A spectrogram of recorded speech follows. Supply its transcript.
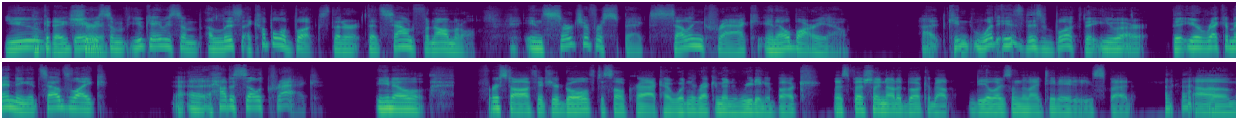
You Okay, gave sure. me some. You gave me some a list, a couple of books that are that sound phenomenal. In Search of Respect, Selling Crack in El Barrio. Uh, can what is this book that you are that you're recommending? It sounds like uh, how to sell crack. You know, first off, if your goal is to sell crack, I wouldn't recommend reading a book, especially not a book about dealers in the 1980s. But, um,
